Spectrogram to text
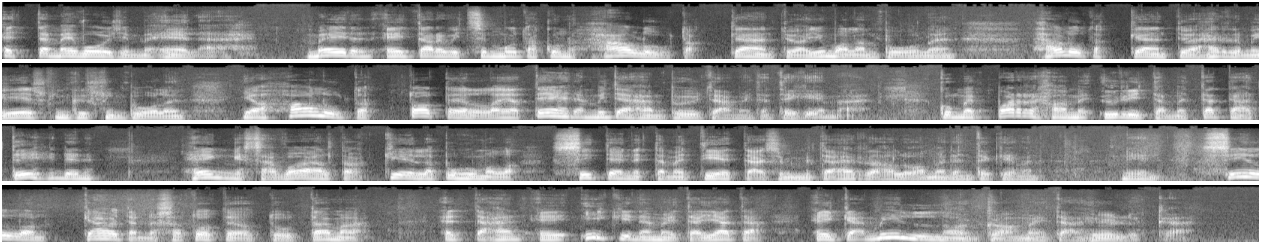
että me voisimme elää. Meidän ei tarvitse muuta kuin haluta kääntyä Jumalan puoleen, haluta kääntyä Herramme Jeesuksen Kristuksen puoleen ja haluta totella ja tehdä mitä hän pyytää meitä tekemään. Kun me parhaamme yritämme tätä tehden, hengessä vaeltaa kiellä puhumalla siten, että me tietäisimme, mitä Herra haluaa meidän tekevän, niin silloin käytännössä toteutuu tämä että hän ei ikinä meitä jätä eikä milloinkaan meitä hylkää.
